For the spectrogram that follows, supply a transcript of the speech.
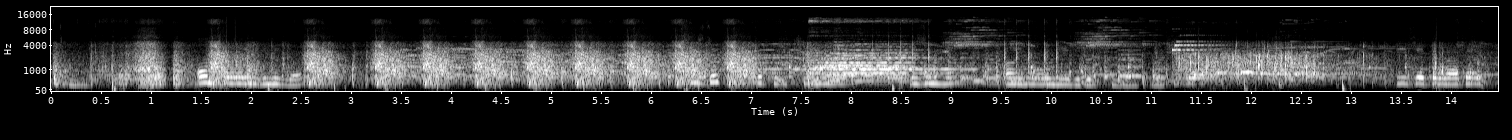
Tamam. 10 tane ürünümüz var. Siz de topu iki bizimle aynı oynayabilirsiniz arkadaşlar. Bizle beraber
